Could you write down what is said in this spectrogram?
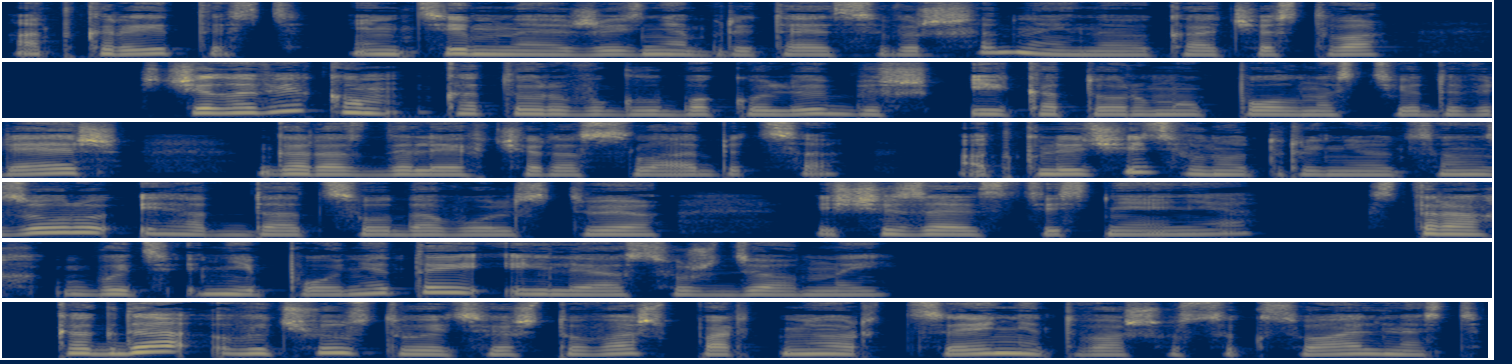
открытость, интимная жизнь обретает совершенно иное качество — с человеком, которого глубоко любишь и которому полностью доверяешь, гораздо легче расслабиться, отключить внутреннюю цензуру и отдаться удовольствию. Исчезает стеснение, страх быть непонятой или осужденной. Когда вы чувствуете, что ваш партнер ценит вашу сексуальность,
